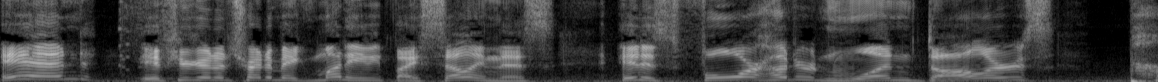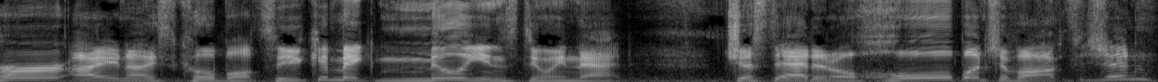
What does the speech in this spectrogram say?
And if you're going to try to make money by selling this, it is $401 per ionized cobalt. So you can make millions doing that. just added a whole bunch of oxygen.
